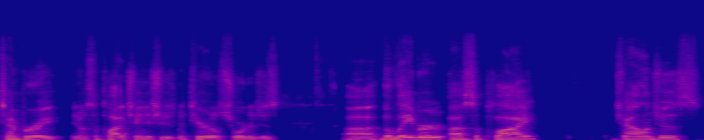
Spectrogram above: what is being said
temporary you know supply chain issues, material shortages, uh, the labor uh, supply challenges.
